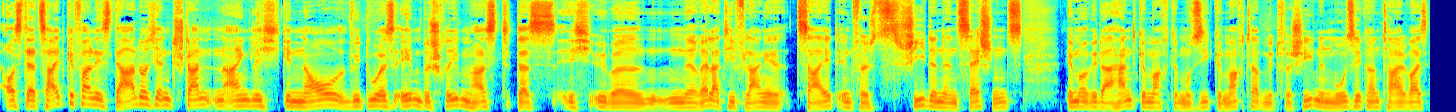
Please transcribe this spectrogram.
Aus der Zeit gefallen ist dadurch entstanden eigentlich genau, wie du es eben beschrieben hast, dass ich über eine relativ lange Zeit in verschiedenen Sessions immer wieder handgemachte Musik gemacht habe, mit verschiedenen Musikern teilweise,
